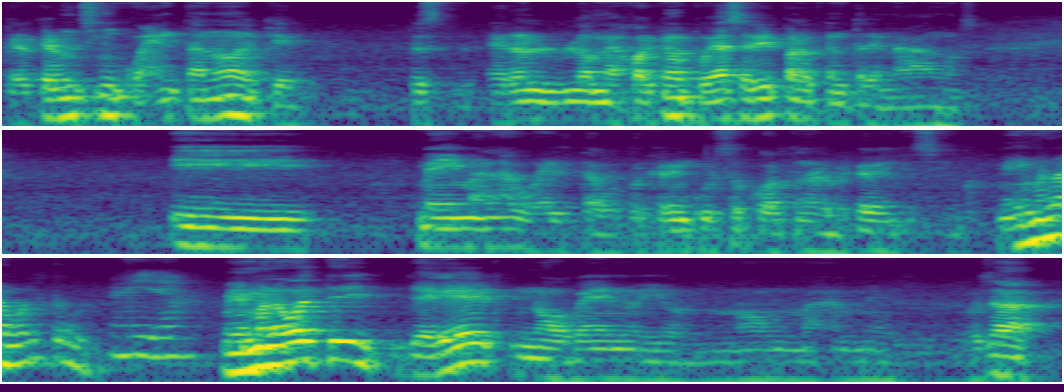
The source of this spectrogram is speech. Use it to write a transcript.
creo que era un 50, ¿no? De que pues, era lo mejor que me podía servir para lo que entrenábamos. Y me di mal la vuelta, güey, porque era en curso corto en el alberca 25. Me di mal la vuelta, güey. Me di mal la vuelta y llegué noveno y yo, no mames. O sea,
